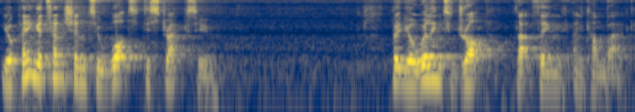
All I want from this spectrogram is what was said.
you're paying attention to what distracts you. but you're willing to drop that thing and come back.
